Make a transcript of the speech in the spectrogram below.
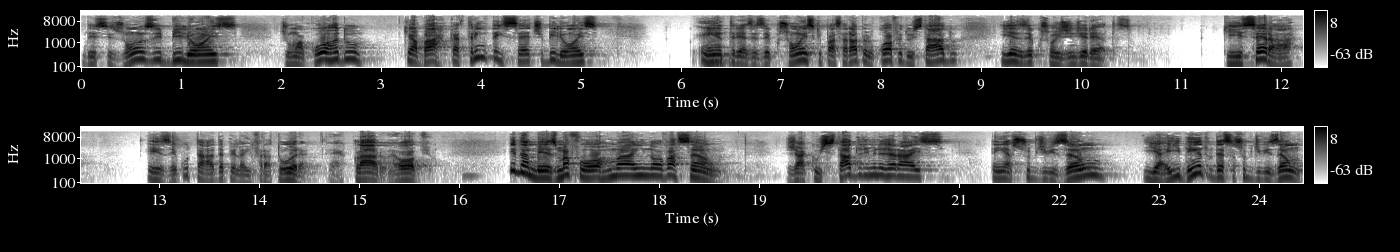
desses 11 bilhões de um acordo que abarca 37 bilhões entre as execuções que passará pelo cofre do Estado e as execuções indiretas, que será executada pela infratora, é claro, é óbvio. E da mesma forma, a inovação, já que o Estado de Minas Gerais tem a subdivisão, e aí dentro dessa subdivisão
